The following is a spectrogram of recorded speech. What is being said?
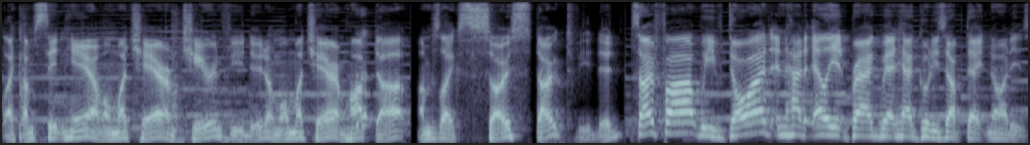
Like, I'm sitting here, I'm on my chair, I'm cheering for you, dude. I'm on my chair, I'm hyped up. I'm just like so stoked for you, dude. So far, we've died and had Elliot brag about how good his update night is.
